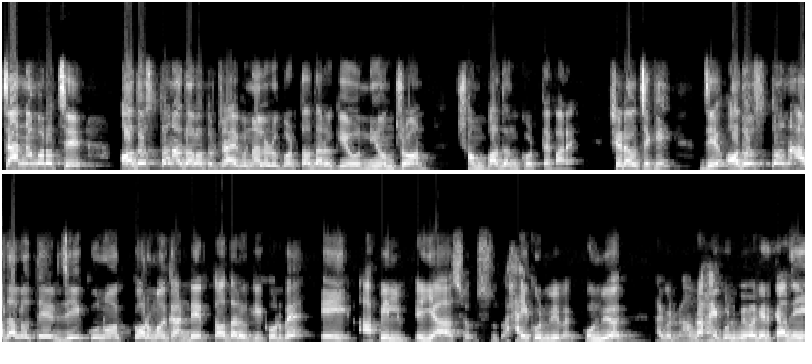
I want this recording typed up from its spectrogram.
চার নম্বর হচ্ছে, অধস্তন আদালত ও ট্রাইব্যুনালের উপর তদারকি ও নিয়ন্ত্রণ সম্পাদন করতে পারে। সেটা হচ্ছে কি? যে অধস্তন আদালতের যে কোনো কর্মকাণ্ডের তদারকি করবে এই আপিল, ইয়া হাইকোর্ট বিভাগ। কোন বিভাগ? হাইকোর্ট, আমরা হাইকোর্ট বিভাগের কাজই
